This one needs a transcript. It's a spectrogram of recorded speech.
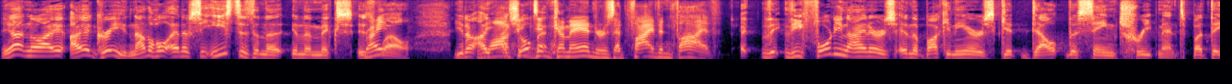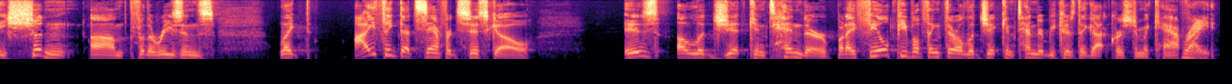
yeah, no, I, I agree. Now the whole NFC East is in the in the mix as right? well. You know, Washington I, I Commanders at five and five. The the 49ers and the Buccaneers get dealt the same treatment, but they shouldn't um, for the reasons like I think that San Francisco is a legit contender, but I feel people think they're a legit contender because they got Christian McCaffrey. Right.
